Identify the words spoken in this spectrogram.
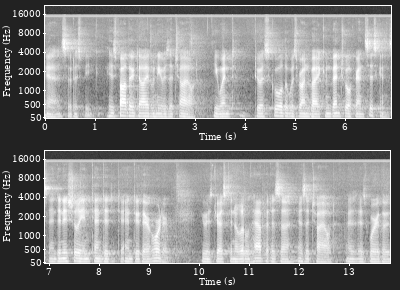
uh, so to speak. His father died when he was a child. He went to a school that was run by conventual Franciscans and initially intended to enter their order. He was dressed in a little habit as a, as a child, as, as were the,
